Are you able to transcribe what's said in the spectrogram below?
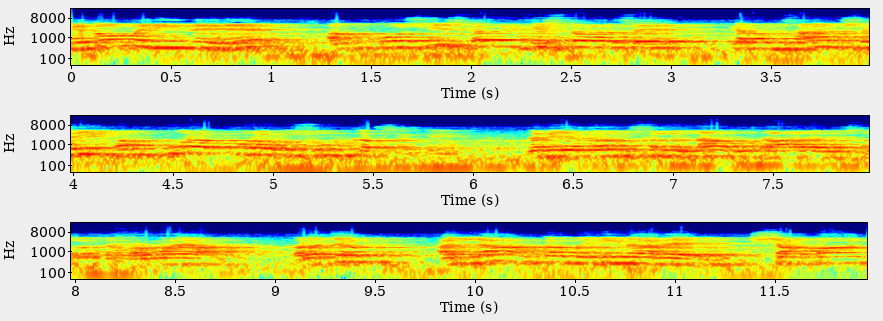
ये दो महीने हम कोशिश करें किस तरह से कि रमज़ान शरीफ हम पूरा पूरा वसूल कर सकें। नबी अकरम सल्लल्लाहु अलैहि वसल्लम ने फरमाया, रजब, अल्लाह का महीना है, शाबान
